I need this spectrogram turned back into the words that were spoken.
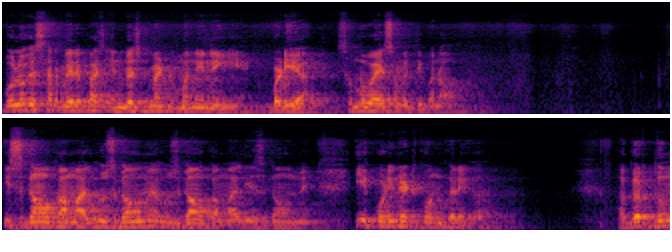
बोलोगे, सर, मेरे पास इन्वेस्टमेंट मनी नहीं है। बढ़िया, समवाय समिति बनाओ। इस गाँव का माल, उस गाँव में, उस गाँव का माल, इस गाँव में। ये कोऑर्डिनेट कौन करेगा? अगर तुम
